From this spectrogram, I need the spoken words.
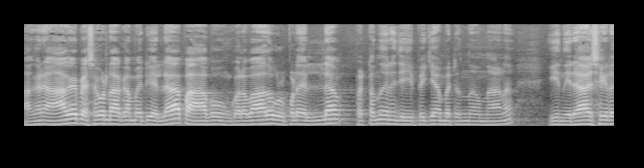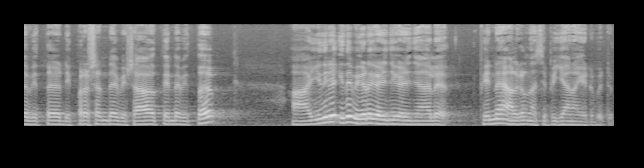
അങ്ങനെ ആകെ പെശകുണ്ടാക്കാൻ പറ്റിയ എല്ലാ പാപവും കൊലപാതകം ഉൾപ്പെടെ എല്ലാം പെട്ടെന്ന് തന്നെ ജയിപ്പിക്കാൻ പറ്റുന്ന ഒന്നാണ് ഈ നിരാശയുടെ വിത്ത് ഡിപ്രഷന്റെ വിഷാദത്തിന്റെ വിത്ത് ഇതിൽ ഇത് വീട് കഴിഞ്ഞ് കഴിഞ്ഞാൽ പിന്നെ ആളുകൾ നശിപ്പിക്കാനായിട്ട് പറ്റും.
